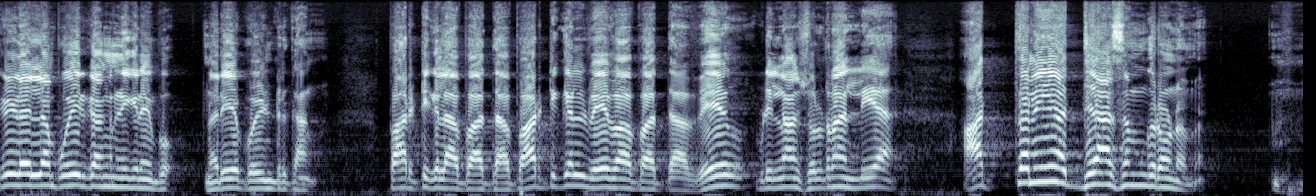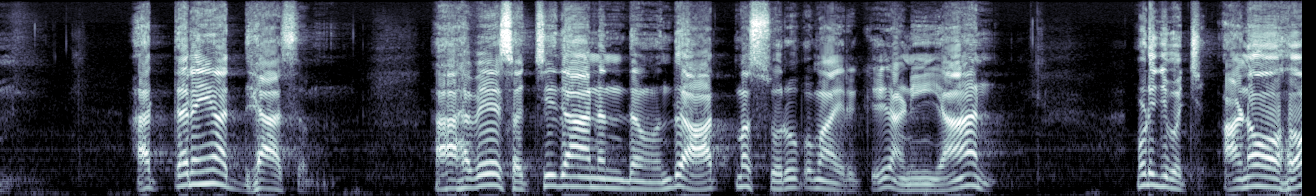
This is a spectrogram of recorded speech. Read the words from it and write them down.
கீழெல்லாம் போயிருக்காங்கன்னு நினைக்கிறேன் இப்போது நிறைய போயின்னு இருக்காங்க பார்ட்டிக்கலாக பார்த்தா பார்ட்டிக்கல் வேவாக பார்த்தா வேவ் இப்படிலாம் சொல்கிறான் இல்லையா? அத்தனையும் அத்தியாசங்கிறோம் நம்ம. அத்தனையும் அத்தியாசம். ஆகவே சச்சிதானந்தம் வந்து ஆத்மஸ்வரூபமாக இருக்குது அணியான். முடிஞ்சு போச்சு அணோஹோ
